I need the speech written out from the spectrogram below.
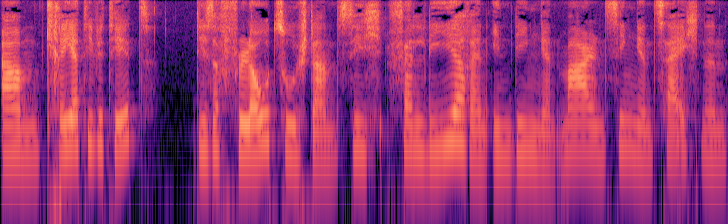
Ähm, Kreativität, dieser Flow-Zustand, sich verlieren in Dingen, malen, singen, zeichnen,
